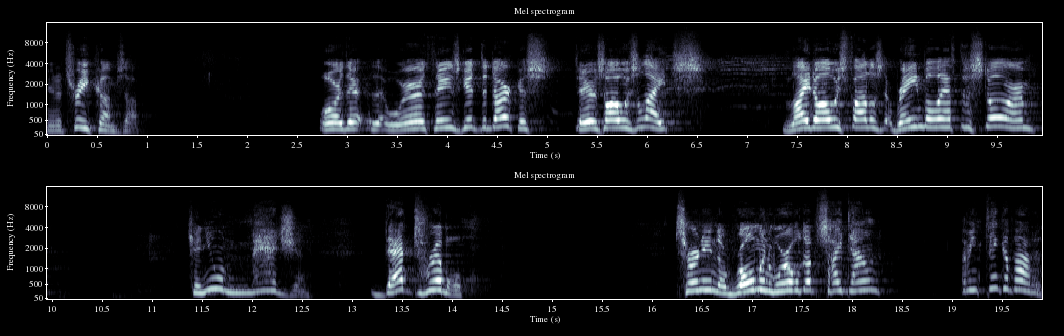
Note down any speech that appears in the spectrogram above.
and a tree comes up. Or there, where things get the darkest, there's always lights. Light always follows the rainbow after the storm. Can you imagine that dribble turning the Roman world upside down? I mean, think about it.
